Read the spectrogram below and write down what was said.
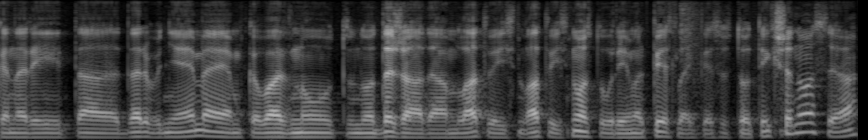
gan arī darba ņēmējiem, ka var nu, no dažādām Latvijas, Latvijas nostūriem pieslēgties uz to tikšanos. Ja?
